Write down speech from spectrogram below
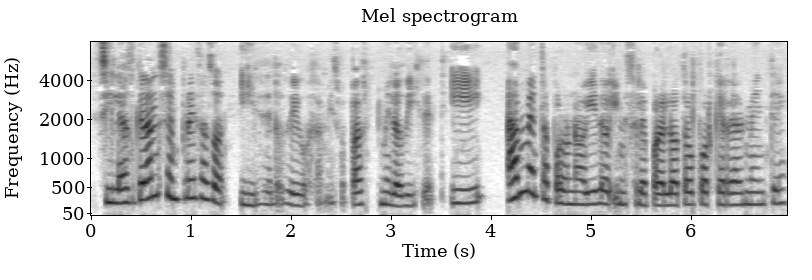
Si las grandes empresas son, y se los digo, a mis papás me lo dicen, y a mí me entra por un oído y me sale por el otro porque realmente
